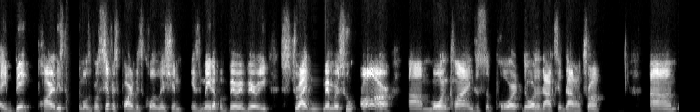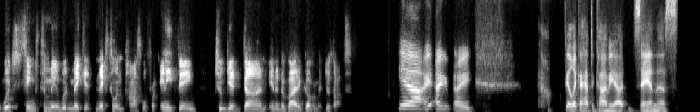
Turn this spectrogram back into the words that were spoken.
a big part, at least the most vociferous part of his coalition, is made up of very, very strident members who are um, more inclined to support the orthodoxy of Donald Trump um, which seems to me would make it next to impossible for anything to get done in a divided government. Your thoughts? Yeah, I, I, I feel like I have to caveat saying this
